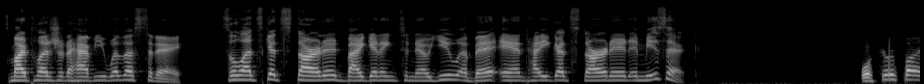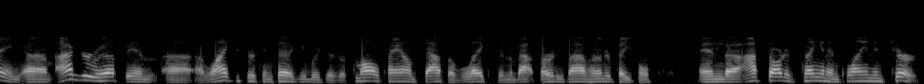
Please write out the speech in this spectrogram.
It's my pleasure to have you with us today. So let's get started by getting to know you a bit and how you got started in music. Well, sure thing. Um, I grew up in uh, Lancaster, Kentucky, which is a small town south of Lexington, about 3,500 people. And uh, I started singing and playing in church.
